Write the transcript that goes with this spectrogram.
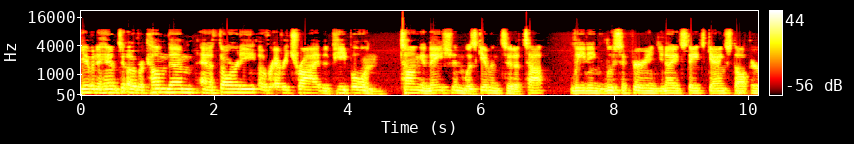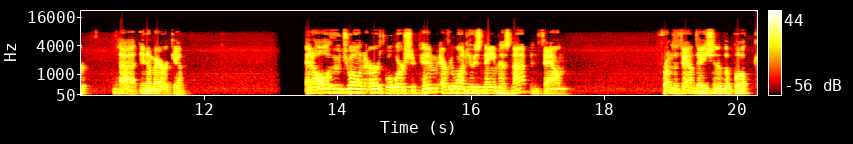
given to him to overcome them, and authority over every tribe and people and tongue and nation was given to the top leading Luciferian United States gang stalker uh, in America. And all who dwell on earth will worship him, everyone whose name has not been found from the foundation of the book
